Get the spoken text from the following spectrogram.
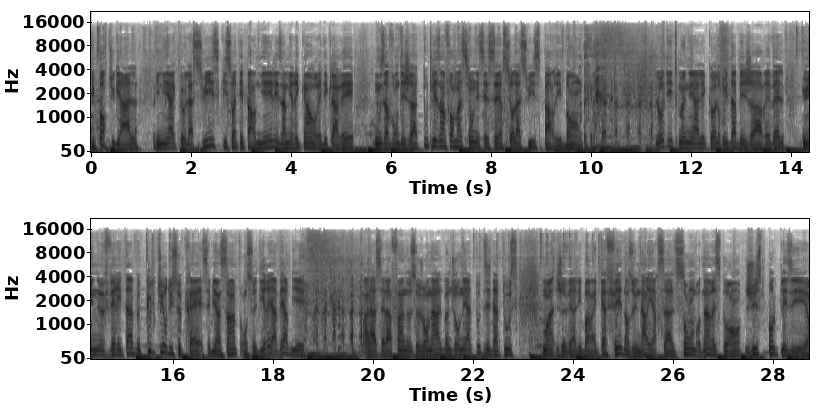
du Portugal. Il n'y a que la Suisse qui soit épargnée. Les Américains auraient déclaré Nous avons déjà toutes les informations nécessaires sur la Suisse par les banques. L'audit mené à l'école Ruda Béja révèle une véritable culture du secret. C'est bien simple, on se dirait à Verbier. Voilà, c'est la fin de ce journal. Bonne journée à toutes et à tous. Moi, je vais aller boire un café dans une arrière-salle sombre d'un restaurant, juste pour le plaisir.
